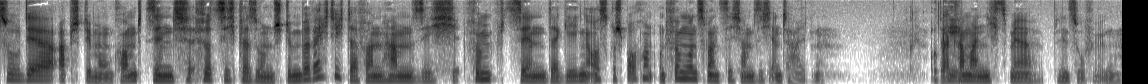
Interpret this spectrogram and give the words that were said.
zu der Abstimmung kommt, sind 40 Personen stimmberechtigt. Davon haben sich 15 dagegen ausgesprochen und 25 haben sich enthalten. Okay. Da kann man nichts mehr hinzufügen.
